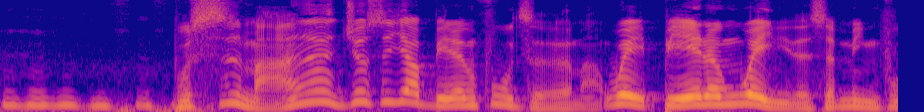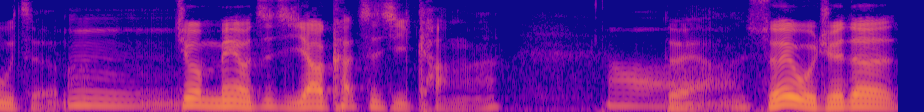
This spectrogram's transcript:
不是嘛？那就是要别人负责嘛，为别人为你的生命负责嘛，嗯，就没有自己要扛自己扛啊。哦，对啊，所以我觉得，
